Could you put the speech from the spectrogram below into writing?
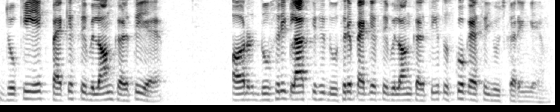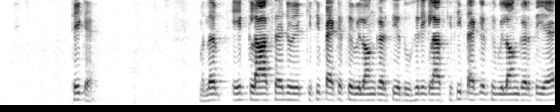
जो कि एक पैकेज से बिलोंग करती है और दूसरी क्लास किसी दूसरे पैकेज से बिलोंग करती है तो उसको कैसे यूज़ करेंगे हम? ठीक है? मतलब एक क्लास है जो एक किसी पैकेज से बिलोंग करती है, दूसरी क्लास किसी पैकेज से बिलोंग करती है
